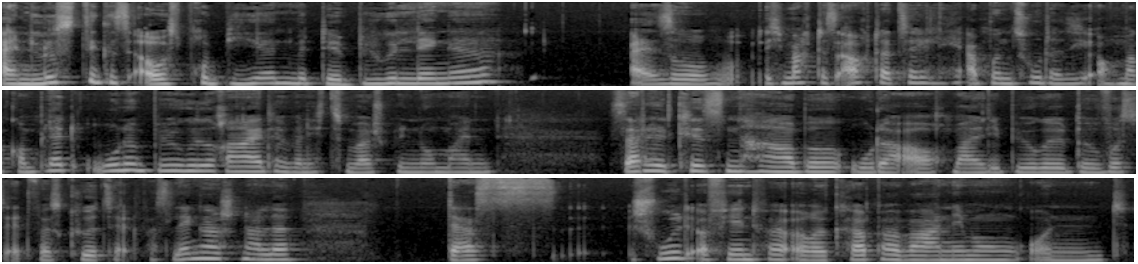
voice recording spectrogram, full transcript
ein lustiges Ausprobieren mit der Bügellänge. Also ich mache das auch tatsächlich ab und zu, dass ich auch mal komplett ohne Bügel reite, wenn ich zum Beispiel nur mein Sattelkissen habe oder auch mal die Bügel bewusst etwas kürzer, etwas länger schnalle. Das schult auf jeden Fall eure Körperwahrnehmung und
